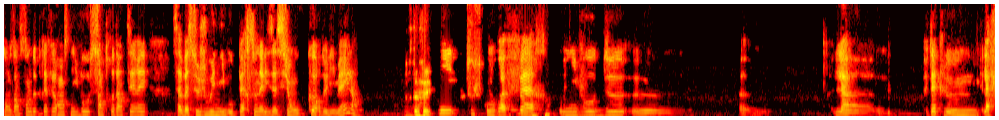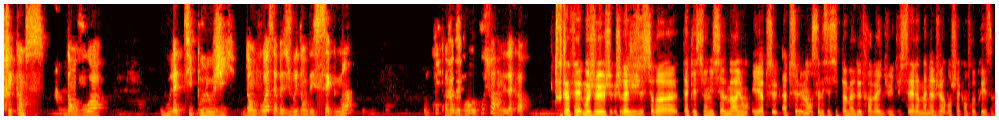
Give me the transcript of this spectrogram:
dans un centre de préférence niveau centre d'intérêt, ça va se jouer niveau personnalisation au corps de l'email. Tout à fait. Et tout ce qu'on va faire au niveau de euh, euh, la peut-être la fréquence d'envoi ou la typologie d'envoi, ça va se jouer dans des segments au coup qu'on va mettre en repoussoir, on est d'accord Tout à fait. Moi, je, je, réagis juste sur euh, ta question initiale, Marion. Et absolument, ça nécessite pas mal de travail du, du CRM manager dans chaque entreprise.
